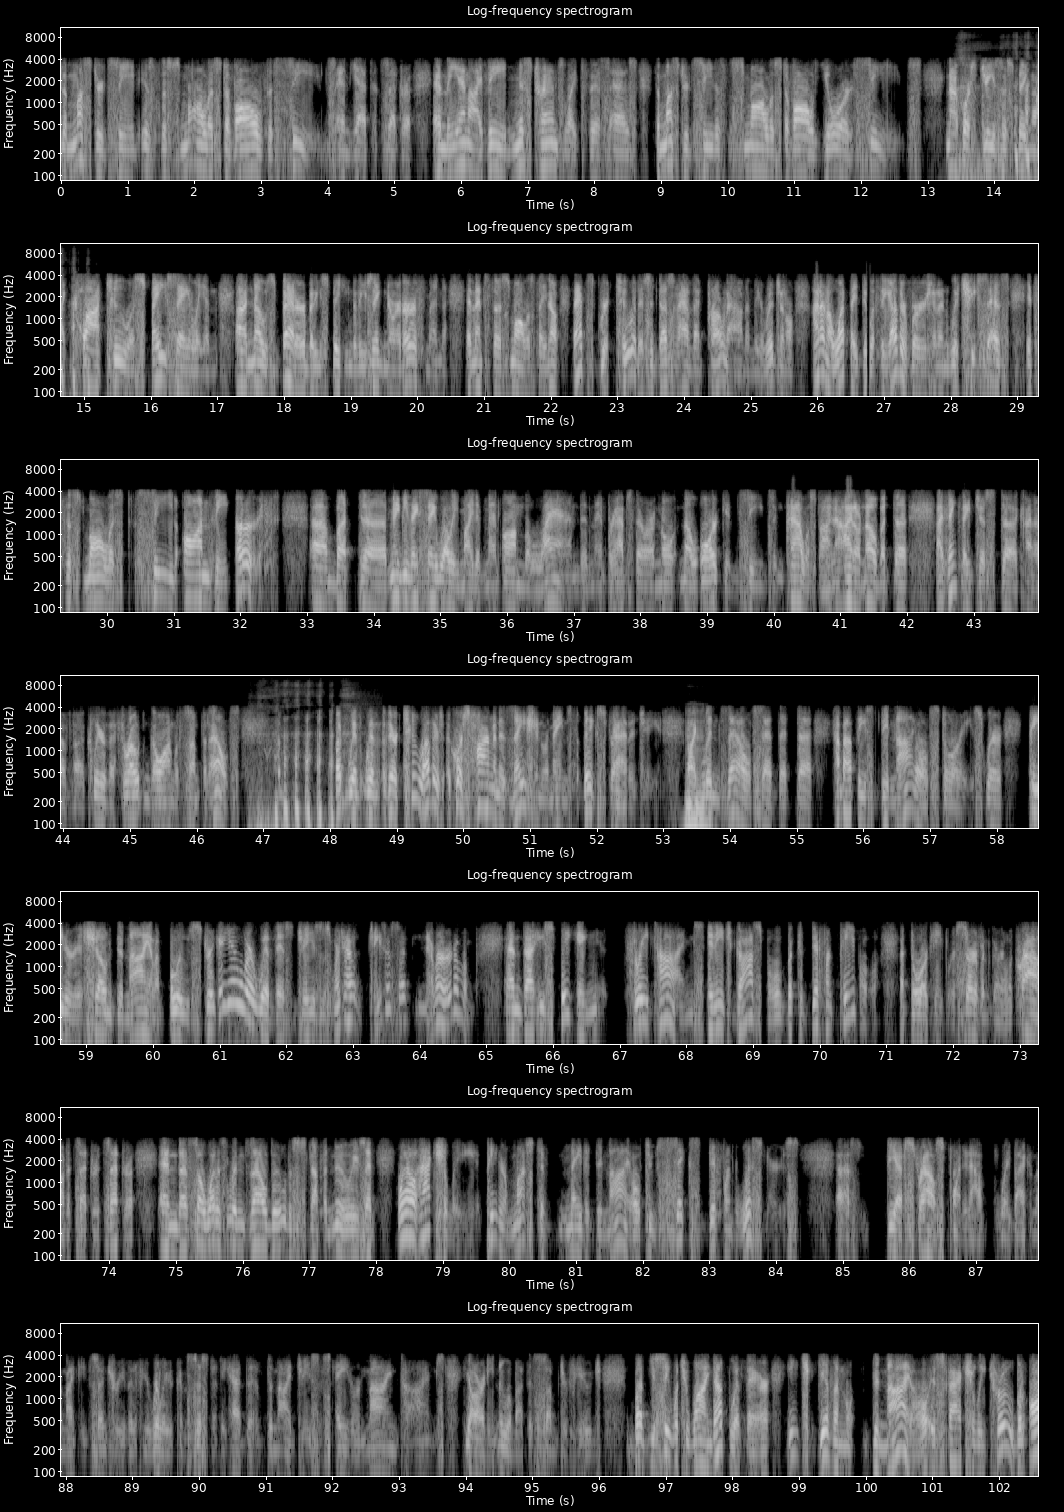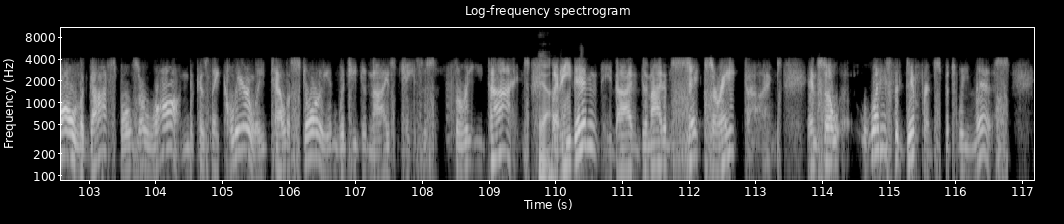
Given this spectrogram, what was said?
"The mustard seed is the smallest of all the seeds, and yet, etc." And the NIV mistranslates this as, "The mustard seed is the smallest of all your seeds." Now, of course, Jesus, being like Klaatu, a space alien, uh, knows better, but he's speaking to these ignorant Earthmen, and that's the smallest they know. That's gratuitous. It doesn't have that pronoun in the original. I don't know what they do with the other version in which he says it's the smallest seed on the earth. Uh, but uh, maybe they say, well, he might have meant on the land, and, and perhaps there are no no orchid seeds in Palestine. I don't know, but uh, I think they just uh, kind of uh, clear their throat and go on with something else. but with with there are two others. Of course, harmonization remains the big strategy. Like mm-hmm. Lindsell said that, uh, how about these denial stories where Peter is shown denying a blue streak. You were with this Jesus, weren't you? Jesus said, never heard of him. And uh, he's speaking three times in each gospel, but to different people a doorkeeper, a servant girl, a crowd, etc., etc. And uh, so, what does Lindsell do? This is nothing new. He said, Well, actually, Peter must have made a denial to six different listeners. Uh, D.F. Strauss pointed out way back in the 19th century that if you're really consistent, he had to have denied Jesus eight or nine times. He already knew about this subterfuge. But you see what you wind up with there. Each given denial is factually true, but all the Gospels are wrong because they clearly tell a story in which he denies Jesus three times. Yeah. But he didn't. He died, denied him six or eight times. And so what is the difference between this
